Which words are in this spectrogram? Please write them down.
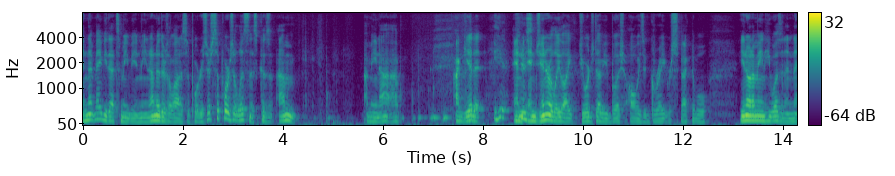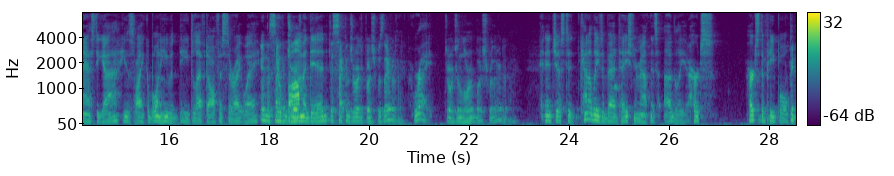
And that maybe that's me being mean. I know there's a lot of supporters. There's supporters that listen to this because I'm. I mean, I, I I get it. And and generally, like George W. Bush, always a great, respectable. You know what I mean? He wasn't a nasty guy. He was likable, and he would he left office the right way. And the second Obama George, did the second George Bush was there today. right, George and Laura Bush were there today. and it just it kind of leaves a bad taste in your mouth, and it's ugly. It hurts hurts the people. But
